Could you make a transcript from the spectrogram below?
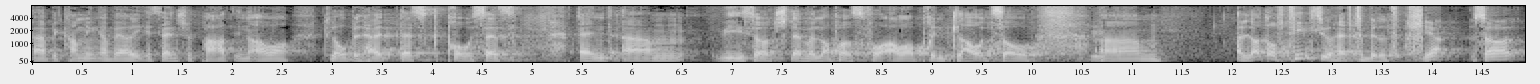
uh, becoming a very essential part in our global help desk process. And um, we search developers for our print cloud. So mm-hmm. um, a lot of teams you have to build. Yeah. So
